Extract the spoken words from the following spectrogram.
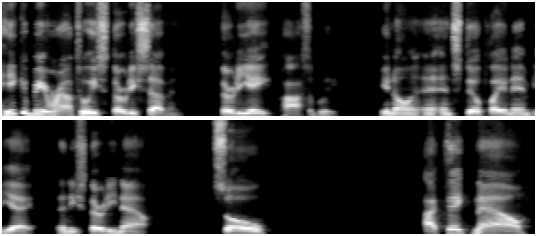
He could be around till he's 37, 38, possibly, you know, and, and still play in the NBA. And he's 30 now. So I think now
